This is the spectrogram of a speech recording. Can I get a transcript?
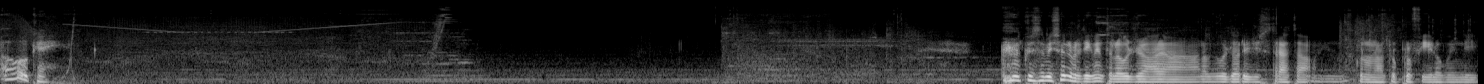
ok questa missione praticamente l'avevo già, già registrata con un altro profilo quindi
